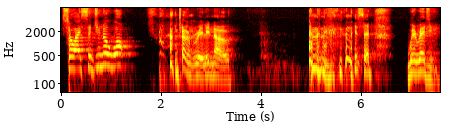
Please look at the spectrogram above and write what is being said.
So I said, you know what? I don't really know. And then they said, we're ready.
